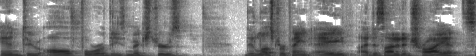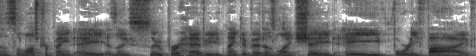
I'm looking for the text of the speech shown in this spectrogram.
into all four of these mixtures. The Luster Paint A, I decided to try it since the Luster Paint A is a super heavy, think of it as like shade A45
